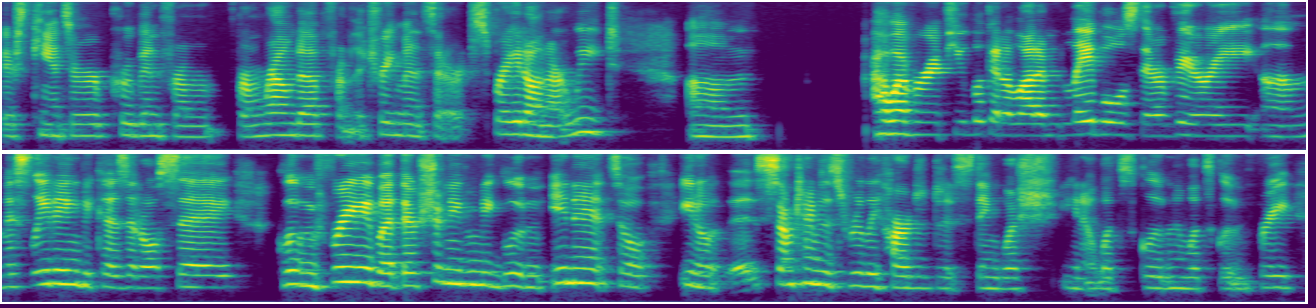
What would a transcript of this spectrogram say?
there's cancer proven from from Roundup, from the treatments that are sprayed on our wheat. Um, However, if you look at a lot of labels, they're very um, misleading because it'll say gluten free, but there shouldn't even be gluten in it. So, you know, eh, sometimes it's really hard to distinguish, you know, what's gluten and what's gluten free.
